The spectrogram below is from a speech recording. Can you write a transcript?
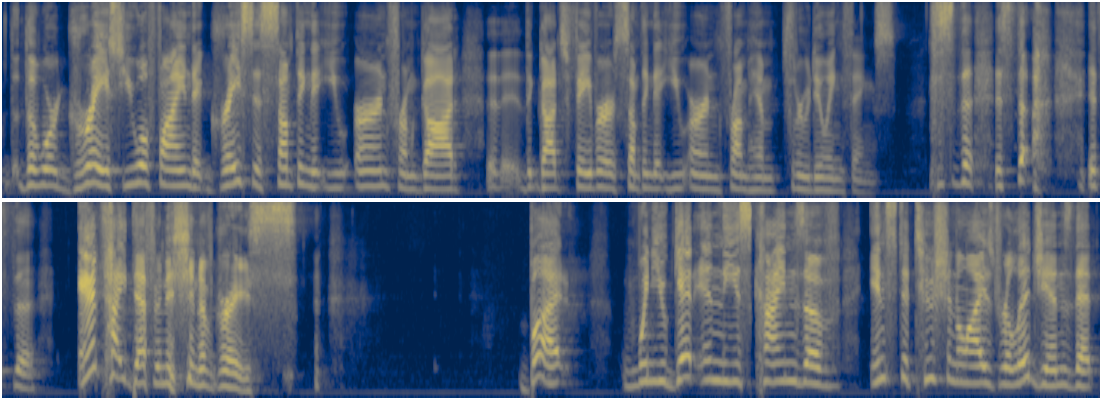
the word grace, you will find that grace is something that you earn from God. God's favor is something that you earn from Him through doing things. This is the, it's the, it's the anti definition of grace. But when you get in these kinds of institutionalized religions that,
